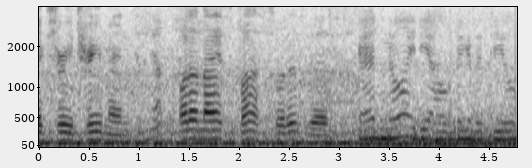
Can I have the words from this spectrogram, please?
Luxury treatment. Yep. What a nice bus. What is this? I had no idea how big of a deal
